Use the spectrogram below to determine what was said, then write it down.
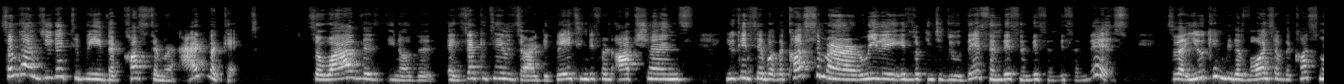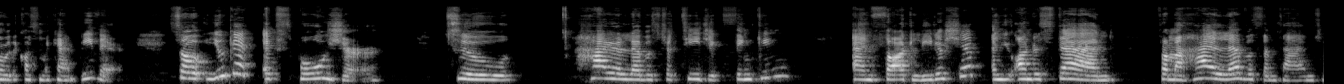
sometimes you get to be the customer advocate. So while the you know the executives are debating different options, you can say, but the customer really is looking to do this and this and this and this and this so that you can be the voice of the customer where the customer can't be there. So you get exposure to higher level strategic thinking and thought leadership, and you understand from a high level sometimes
